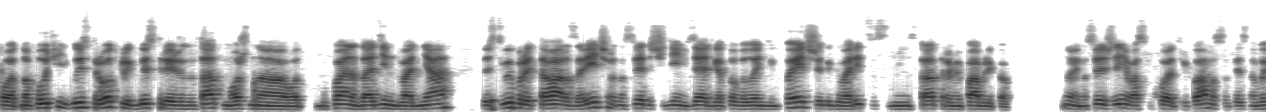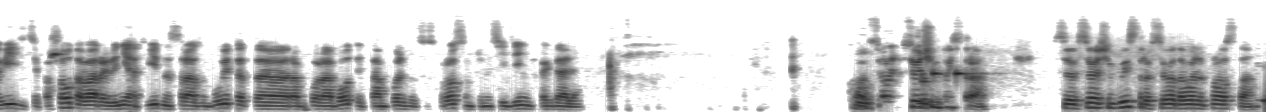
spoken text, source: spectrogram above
Вот, но получить быстрый отклик, быстрый результат можно вот буквально за один-два дня. То есть выбрать товар за вечер, на следующий день взять готовый лендинг-пейдж и договориться с администраторами пабликов. Ну и на следующий день у вас выходит реклама, соответственно, вы видите, пошел товар или нет, видно сразу, будет это работать, там пользоваться спросом, приносить деньги и так далее. Вот, все, все очень быстро. Все, все очень быстро, все довольно просто. И,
